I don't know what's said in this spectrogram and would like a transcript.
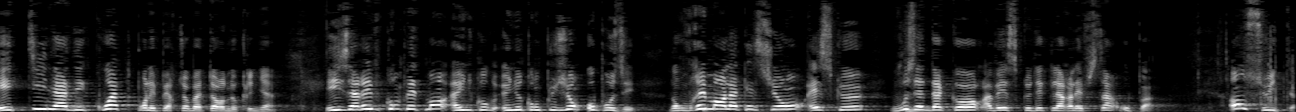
est inadéquate pour les perturbateurs endocriniens et ils arrivent complètement à une, conclusion opposée. donc vraiment la question est ce que vous êtes d'accord avec ce que déclare l'efsa ou pas? ensuite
